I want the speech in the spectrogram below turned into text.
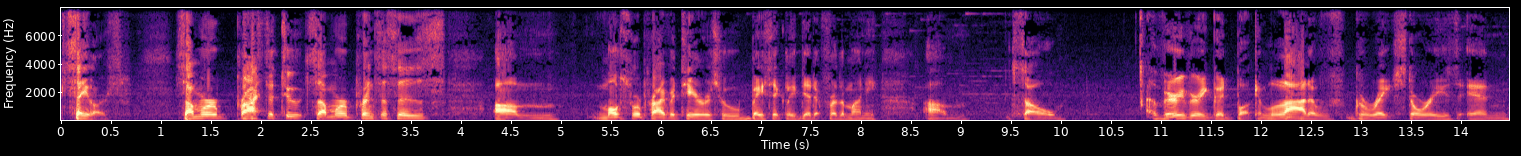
sailors. Some were prostitutes, some were princesses, um, most were privateers who basically did it for the money. Um, so, a very, very good book. A lot of great stories and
